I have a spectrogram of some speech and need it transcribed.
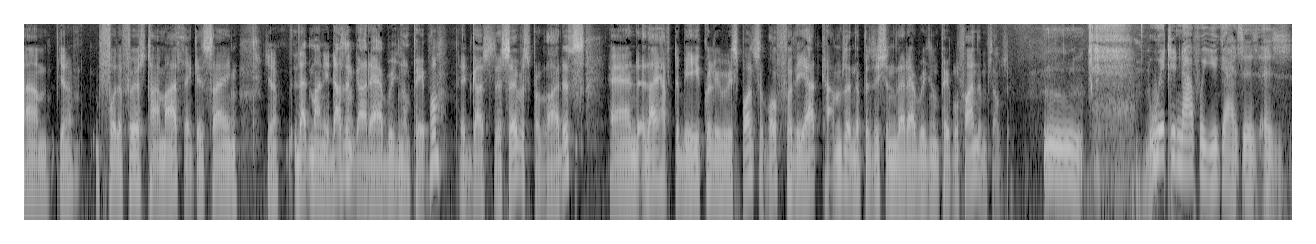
um, you know for the first time, I think, is saying, you know, that money doesn't go to Aboriginal people; it goes to the service providers and they have to be equally responsible for the outcomes and the position that Aboriginal people find themselves in. Mm. Where to now for you guys as, as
